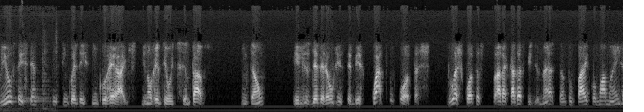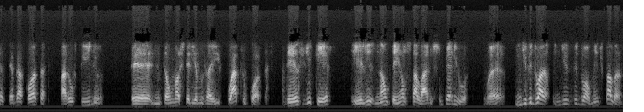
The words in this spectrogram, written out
1.655,98, então eles deverão receber quatro cotas, duas cotas para cada filho, né? Tanto o pai como a mãe recebem a cota para o filho, é, então nós teríamos aí quatro cotas, desde que eles não tenham salário superior, é? Individual, individualmente falando,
